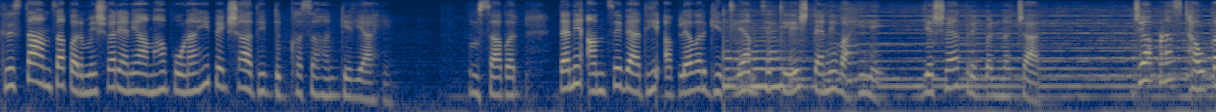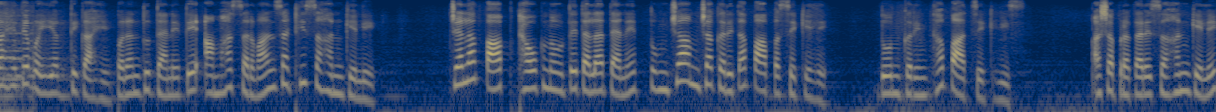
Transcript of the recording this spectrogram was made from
ख्रिस्त आमचा परमेश्वर याने आम्हा कोणाहीपेक्षा अधिक दुःख सहन केले आहे. क्रुसावर त्याने आमचे व्याधी आपल्यावर घेतले आमचे क्लेश त्याने वाहिले. यशया त्रेपन्न चार. जे आपणास ठाऊक आहे ते वैयक्तिक आहे परंतु त्याने ते आम्हा सर्वांसाठी सहन केले. ज्याला पाप ठाऊक नव्हते त्याला त्याने तुमच्या आमच्याकरिता पाप असे केले. दोन करिंथ पाच एकवीस. अशा प्रकारे सहन केले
